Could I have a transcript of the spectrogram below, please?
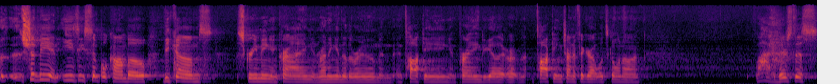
uh, uh, should be an easy, simple combo, becomes screaming and crying and running into the room and, and talking and praying together, or uh, talking, trying to figure out what's going on. Why? There's this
